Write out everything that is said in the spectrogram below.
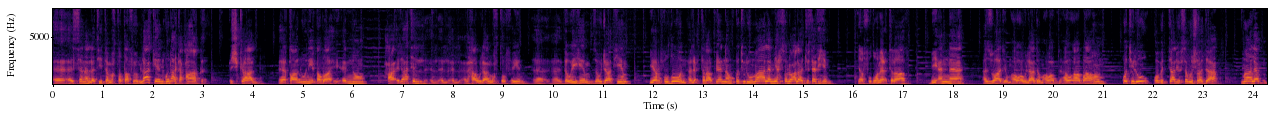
السنة التي تم اختطافهم، لكن هناك عائق إشكال قانوني قضائي إنه عائلات هؤلاء المخطوفين آه، آه، ذويهم زوجاتهم يرفضون الاعتراف بأنهم قتلوا ما لم يحصلوا على جثثهم. يرفضون الاعتراف بأن أزواجهم أو أولادهم أو أو ابائهم قتلوا وبالتالي يحسبون شهداء ما لم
